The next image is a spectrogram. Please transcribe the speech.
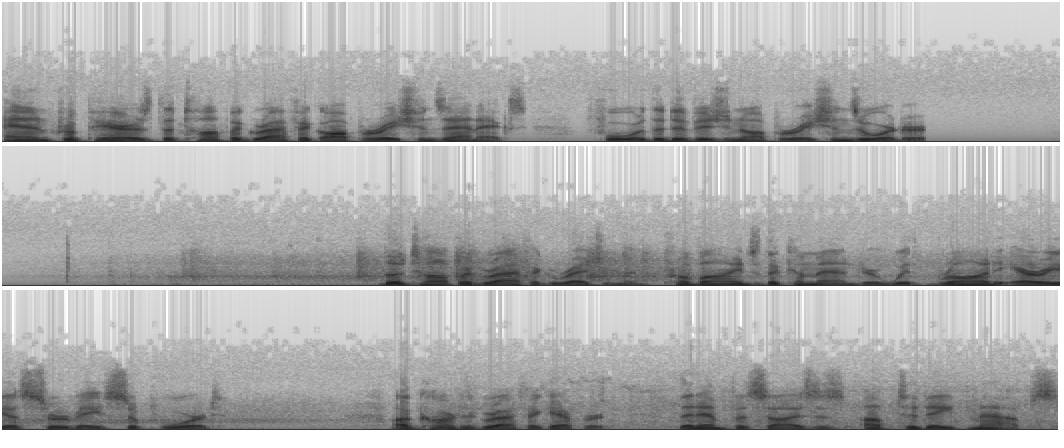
and prepares the Topographic Operations Annex for the Division Operations Order. The Topographic Regiment provides the commander with broad area survey support, a cartographic effort that emphasizes up-to-date maps,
